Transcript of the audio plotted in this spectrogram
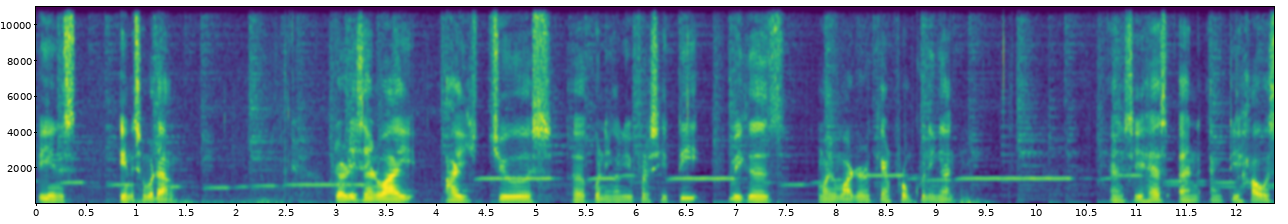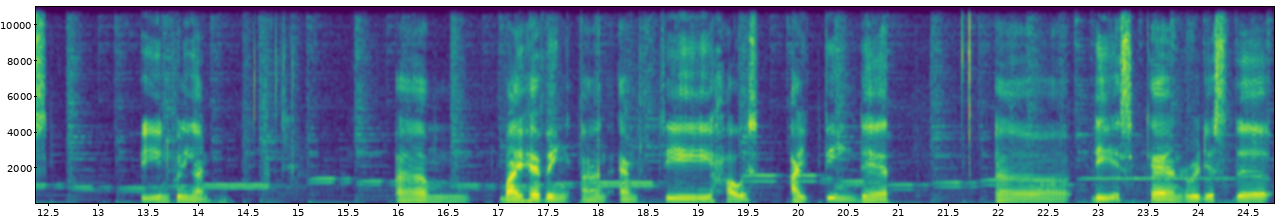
is in Sumedang. The reason why I choose uh, Kuningan University because my mother came from Kuningan and she has an empty house in Kuningan. Um, by having an empty house, I think that uh, this can reduce the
